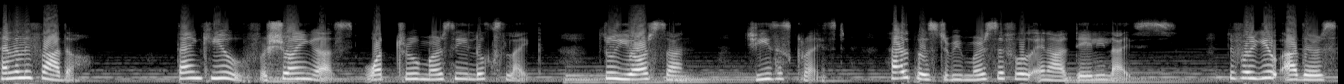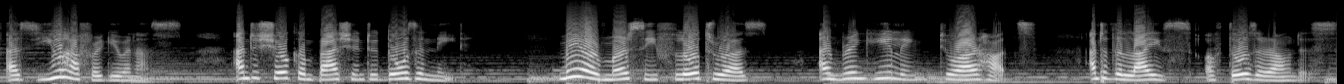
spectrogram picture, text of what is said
Heavenly Father, thank you for showing us what true mercy looks like through your Son, Jesus Christ. Help us to be merciful in our daily lives to forgive others as you have forgiven us, and to show compassion to those in need. May your mercy flow through us and bring healing to our hearts and to the lives of those around us.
